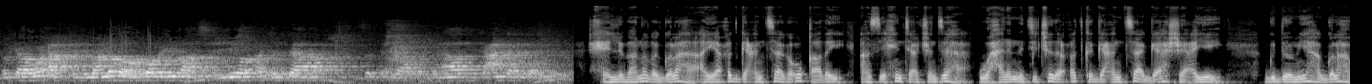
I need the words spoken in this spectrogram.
marka waxaa xildhibaanada ogol in la ansixiyo ajandaha saddex iyo afartanaad gacanta hadda xildhibaanada golaha ayaa cod gacantaaga u qaaday ansixinta ajandaha waxaana natiijada codka gacantaaga ah shaaciyey gudoomiyaha golaha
